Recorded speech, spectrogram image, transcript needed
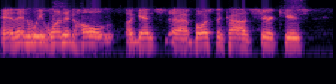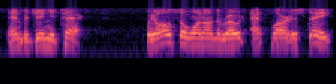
and then we won at home against uh, Boston College, Syracuse, and Virginia Tech. We also won on the road at Florida State,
